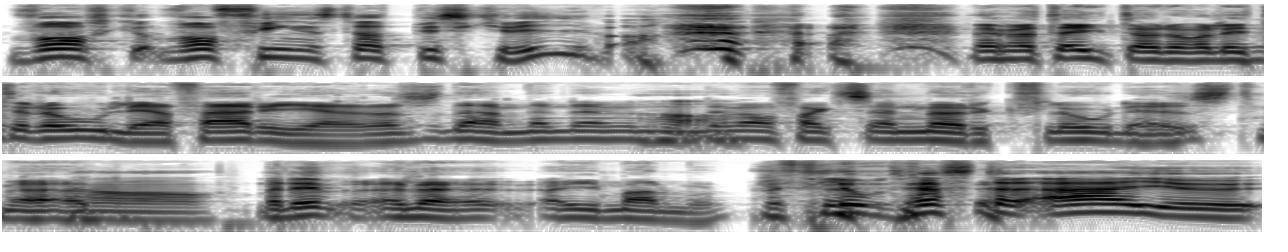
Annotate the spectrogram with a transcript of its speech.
vad, ska, vad finns det att beskriva? Nej, men jag tänkte att det var lite roliga färger och sådär, men det, Ja. det var faktiskt en mörk flodhäst med, Ja, men, det, eller i marmor. men flodhästar är ju,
